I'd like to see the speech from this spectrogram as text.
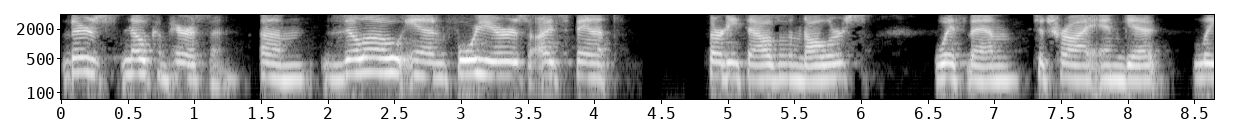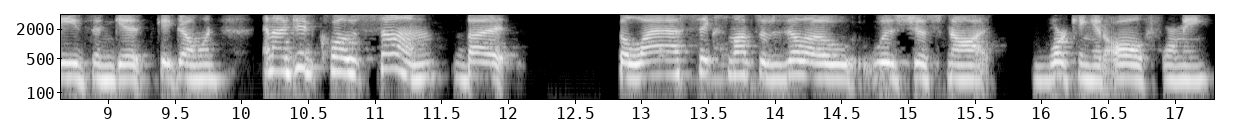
There's no comparison. Um, Zillow, in four years, I spent thirty thousand dollars with them to try and get leads and get get going. And I did close some, but the last six months of Zillow was just not working at all for me.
